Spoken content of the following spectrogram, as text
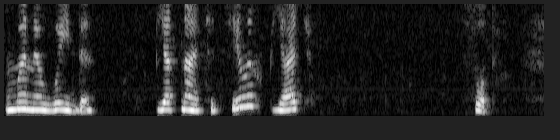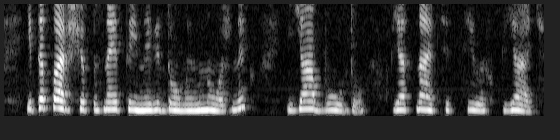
у мене вийде 15,5. І тепер, щоб знайти невідомий множник, я буду 15,5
